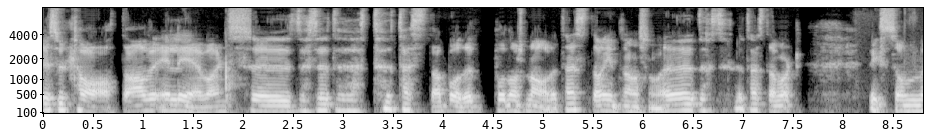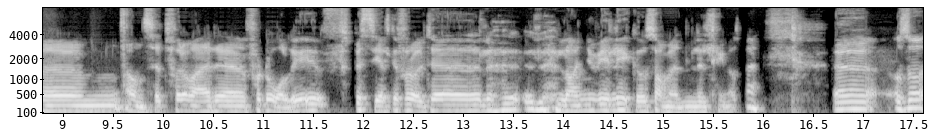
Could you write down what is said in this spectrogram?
Resultatet av elevenes uh, tester, både på nasjonale tester og internasjonale tester, ble liksom uh, ansett for å være for dårlig, spesielt i forhold til land vi liker å sammenligne oss med. og så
